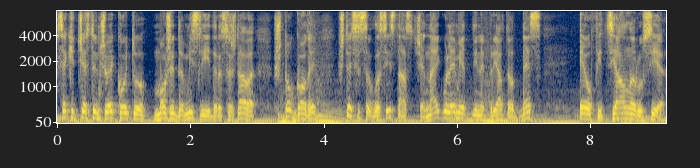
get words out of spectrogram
Всеки честен човек, който може да мисли и да разсъждава, що годе, ще се съгласи с нас, че най-големият ни неприятел днес е официална Русия.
